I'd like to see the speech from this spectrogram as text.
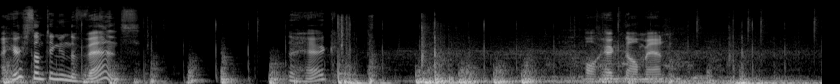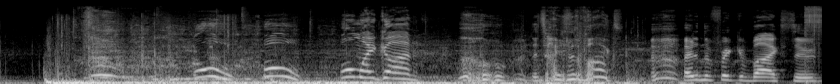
I hear something in the vents. What the heck? Oh, heck no, man. oh! Oh! Oh my god! Oh, let's hide in the box. Hide in the freaking box, dude.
